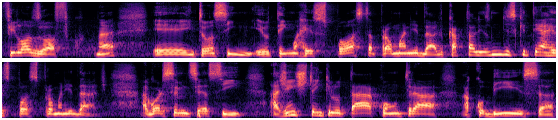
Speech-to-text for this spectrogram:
filosófico, né? É, então assim, eu tenho uma resposta para a humanidade. O capitalismo diz que tem a resposta para a humanidade. Agora, se você me disser assim, a gente tem que lutar contra a cobiça,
